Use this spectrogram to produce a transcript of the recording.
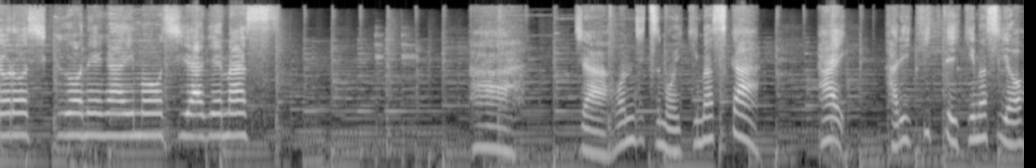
よろしくお願い申し上げます。はあじゃあ本日も行きますか。はい張り切っていきますよ。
